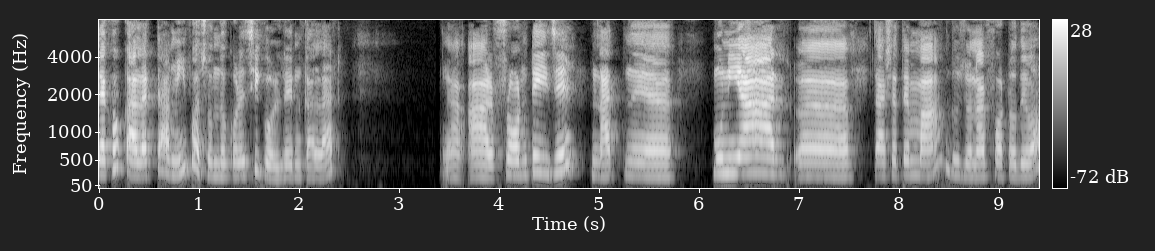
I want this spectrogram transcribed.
দেখো কালারটা আমি পছন্দ করেছি, গোল্ডেন কালার। আর ফ্রন্টে এই যে, নাত মুনিয়া আর তার সাথে মা দুজনার ফটো দেওয়া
